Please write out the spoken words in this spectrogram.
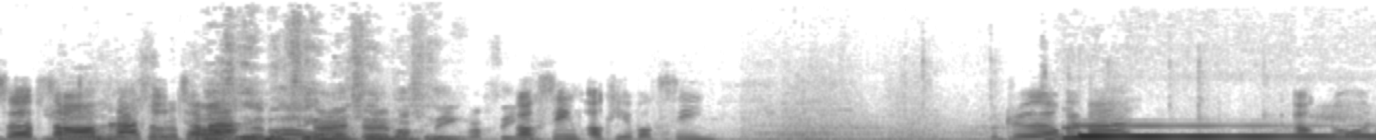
เซิร์ฟซ้อมล่าสุดใช่ไหม บ็อกซิ่ง บ็อกซิ่งใช่บ็อกใช่ซิ่งบ็อกบ็อกซิ่ซิ่งงบ็อกซิ่งบ็อกซิ่งโอเคบ็อกซิ่งบนเรือไปบ้านออกนู่น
